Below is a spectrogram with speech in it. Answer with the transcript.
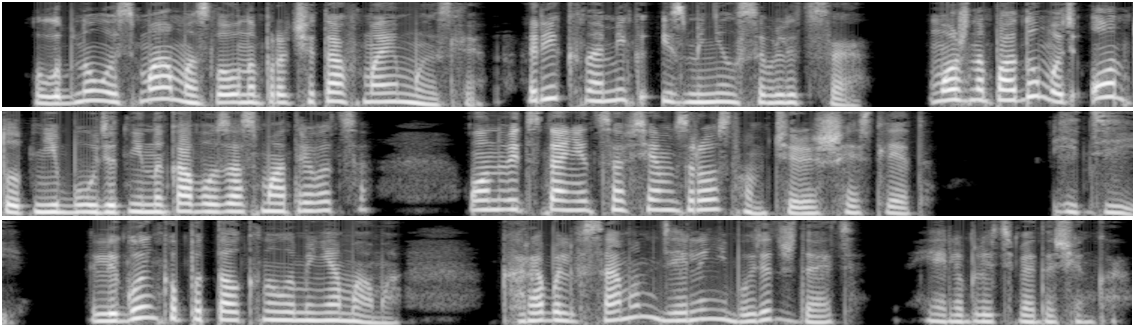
— улыбнулась мама, словно прочитав мои мысли. Рик на миг изменился в лице. «Можно подумать, он тут не будет ни на кого засматриваться. Он ведь станет совсем взрослым через шесть лет». «Иди», — легонько подтолкнула меня мама. «Корабль в самом деле не будет ждать. Я люблю тебя, доченька».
